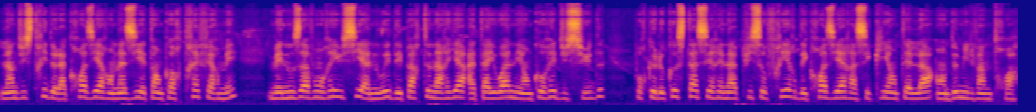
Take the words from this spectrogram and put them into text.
l'industrie de la croisière en Asie est encore très fermée, mais nous avons réussi à nouer des partenariats à Taïwan et en Corée du Sud, pour que le Costa Serena puisse offrir des croisières à ces clientèles-là en 2023.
